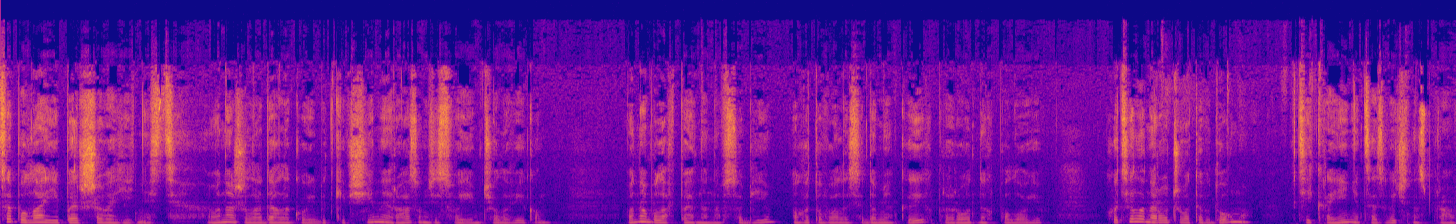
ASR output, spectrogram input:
Це була її перша вагітність. Вона жила далеко від батьківщини разом зі своїм чоловіком. Вона була впевнена в собі, готувалася до м'яких природних пологів. Хотіла народжувати вдома, в тій країні це звична справа.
